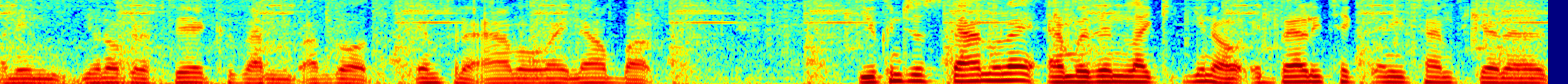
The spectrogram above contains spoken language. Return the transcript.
I mean, you're not going to see it because I've got infinite ammo right now, but you can just stand on it and within like, you know, it barely takes any time to get a,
